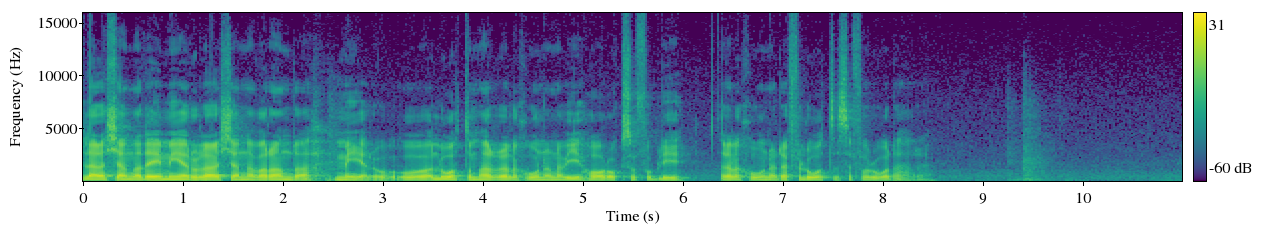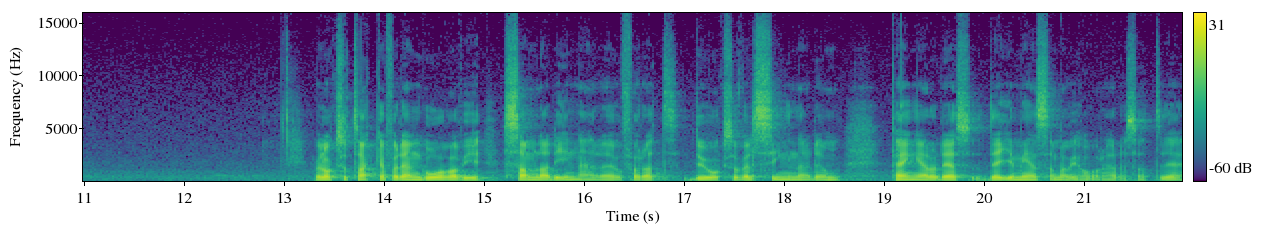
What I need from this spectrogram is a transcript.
lära känna dig mer och lära känna varandra mer. Och, och, låt de här relationerna vi har också få bli relationer där förlåtelse får råda, Herre. Jag vill också tacka för den gåva vi samlade in, Herre, och för att du också välsignar de pengar och det, det gemensamma vi har, Herre, så att det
